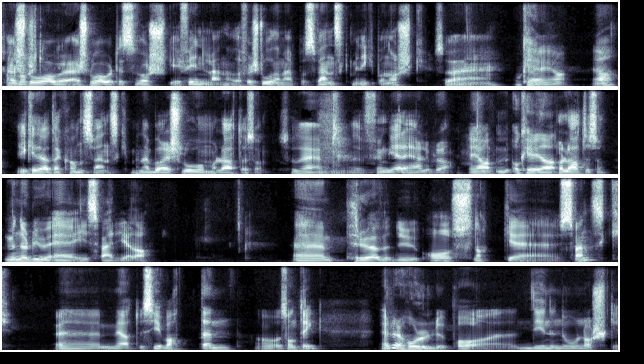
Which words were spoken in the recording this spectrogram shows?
som Jeg slo, over, jeg slo over til svorsk i Finland, og da forsto de meg på svensk, men ikke på norsk. Så jeg, okay, ja. ja. Ikke det at jeg kan svensk, men jeg bare slo om og late som. Så det fungerer jævlig bra ja, okay, ja. å late som. Men når du er i Sverige, da, eh, prøver du å snakke svensk eh, med at du sier 'vatten' og sånne ting? Eller holder du på dine nordnorske,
